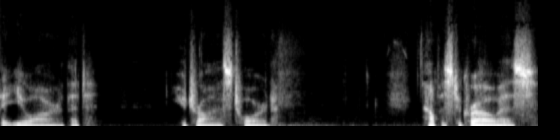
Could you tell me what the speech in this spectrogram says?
that you are, that you draw us toward. Help us to grow as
